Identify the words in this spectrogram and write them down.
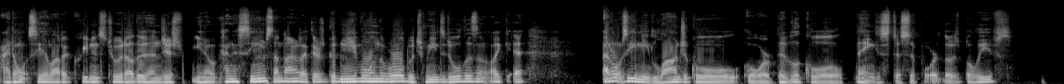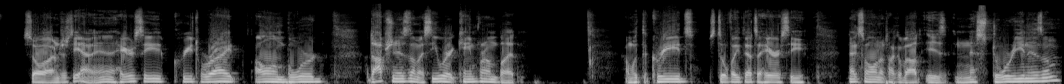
I don't see a lot of credence to it other than just you know, kind of seems sometimes like there's good and evil in the world, which means dualism. Like, eh, I don't see any logical or biblical things to support those beliefs. So I'm just, yeah, yeah heresy, creeds were right, all on board. Adoptionism, I see where it came from, but I'm with the creeds. Still think that's a heresy. Next one I want to talk about is Nestorianism.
